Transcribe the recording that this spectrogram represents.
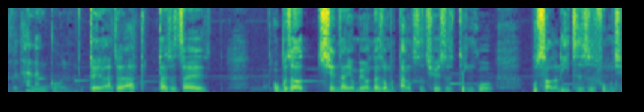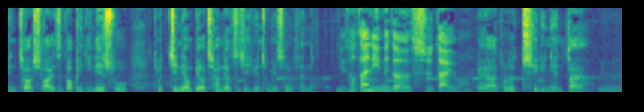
这就太难过了。对啊，这啊，但是在。我不知道现在有没有，但是我们当时确实听过不少的例子，是父母亲叫小孩子到平地念书，就尽量不要强调自己原住民身份了。你说在你那个时代吗？对啊，就是七零年代啊。嗯。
